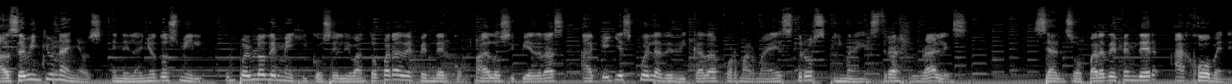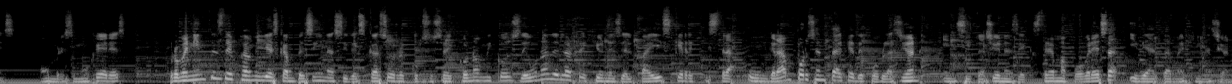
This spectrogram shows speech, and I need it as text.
Hace 21 años, en el año 2000, un pueblo de México se levantó para defender con palos y piedras aquella escuela dedicada a formar maestros y maestras rurales. Se alzó para defender a jóvenes, hombres y mujeres, provenientes de familias campesinas y de escasos recursos económicos de una de las regiones del país que registra un gran porcentaje de población en situaciones de extrema pobreza y de alta marginación,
